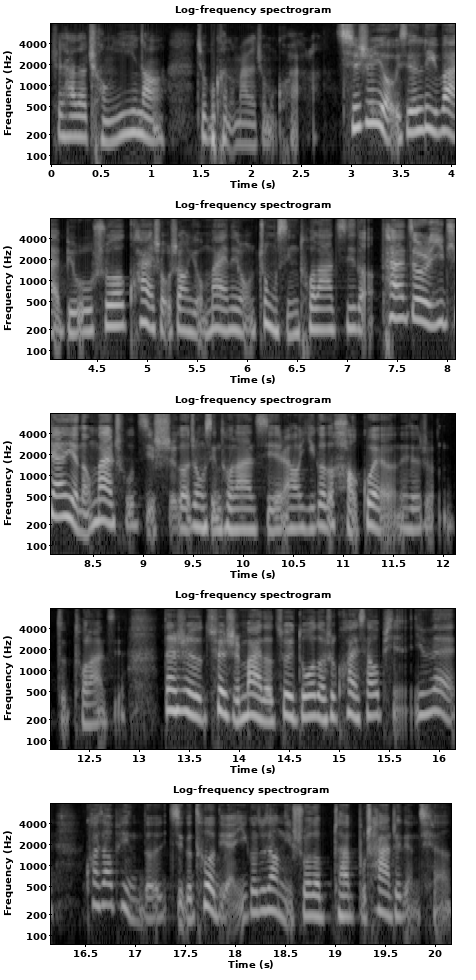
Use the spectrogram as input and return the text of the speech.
是它的成衣呢，就不可能卖的这么快了。其实有一些例外，比如说快手上有卖那种重型拖拉机的，它就是一天也能卖出几十个重型拖拉机，然后一个都好贵了那些种拖拉机。但是确实卖的最多的是快消品，因为快消品的几个特点，一个就像你说的，它不差这点钱，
